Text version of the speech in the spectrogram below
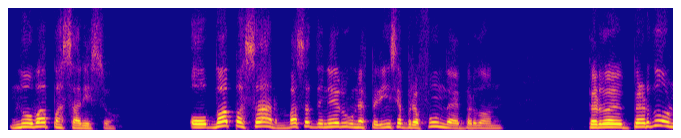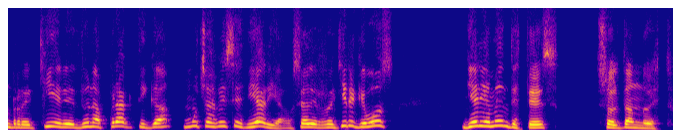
No va a pasar eso. O va a pasar, vas a tener una experiencia profunda de perdón. Pero el perdón requiere de una práctica muchas veces diaria. O sea, requiere que vos diariamente estés soltando esto.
